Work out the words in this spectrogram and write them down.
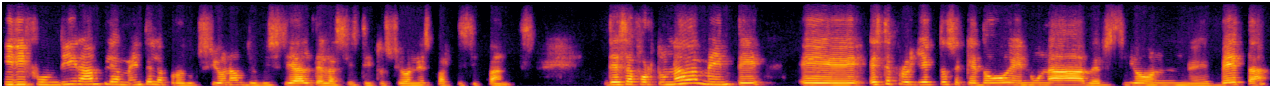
y difundir ampliamente la producción audiovisual de las instituciones participantes. Desafortunadamente, eh, este proyecto se quedó en una versión eh, beta.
